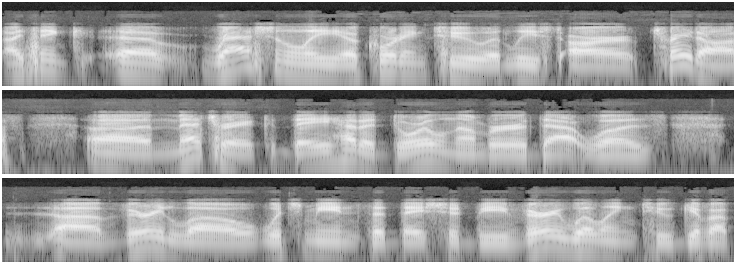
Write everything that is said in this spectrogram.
I think uh, rationally, according to at least our trade-off uh, metric, they had a Doyle number that was uh, very low, which means that they should be very willing to give up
